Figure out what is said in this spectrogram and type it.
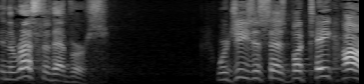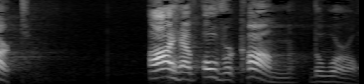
in the rest of that verse, where Jesus says, But take heart. I have overcome the world.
